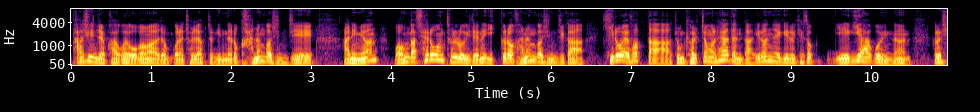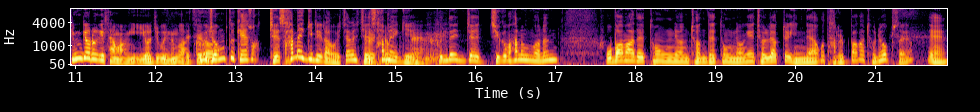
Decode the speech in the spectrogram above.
다시 이제 과거의 오바마 정권의 전략적 인내로 가는 것인지 아니면 뭔가 새로운 틀로 이제는 이끌어 가는 것인지가 기로에 섰다. 좀 결정을 해야 된다. 이런 얘기를 계속 얘기하고 있는 그런 힘겨루기 상황이 이어지고 있는 것 같아요. 그 전부터 계속 제3의 길이라고 했잖아요. 제3의 그렇죠. 길. 네. 근데 이제 지금 하는 거는 오바마 대통령 전 대통령의 전략적 인내하고 다를 바가 전혀 없어요. 예.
